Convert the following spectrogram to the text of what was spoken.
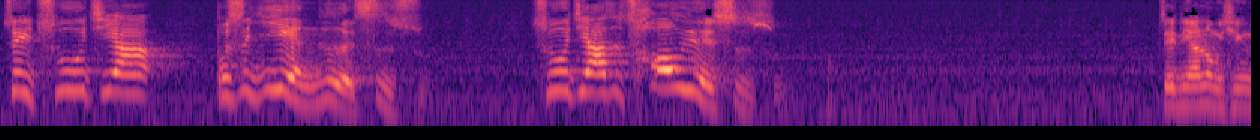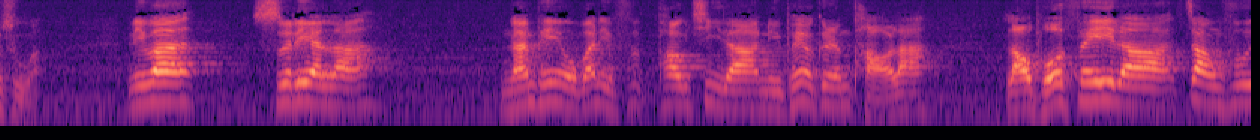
所以出家不是厌恶世俗，出家是超越世俗，这你要弄清楚啊，你们失恋啦。男朋友把你抛弃啦，女朋友跟人跑啦，老婆飞了，丈夫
